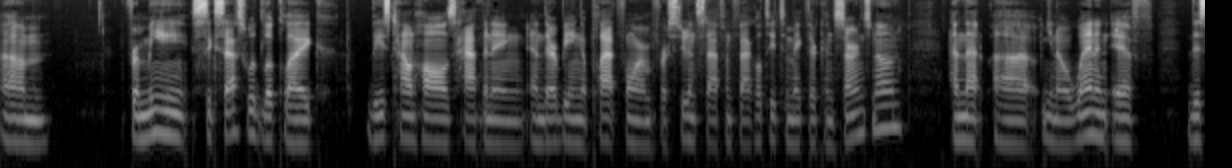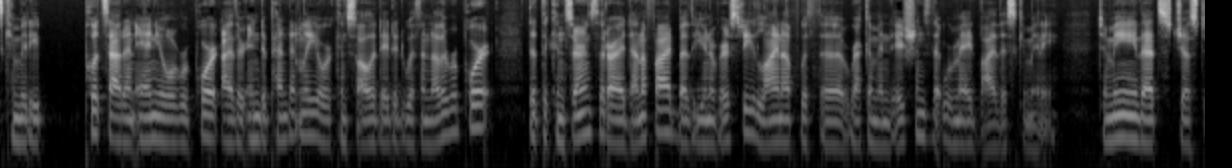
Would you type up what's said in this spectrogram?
um, for me, success would look like these town halls happening and there being a platform for student, staff, and faculty to make their concerns known. And that uh, you know when and if this committee puts out an annual report either independently or consolidated with another report that the concerns that are identified by the university line up with the recommendations that were made by this committee. To me that's just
